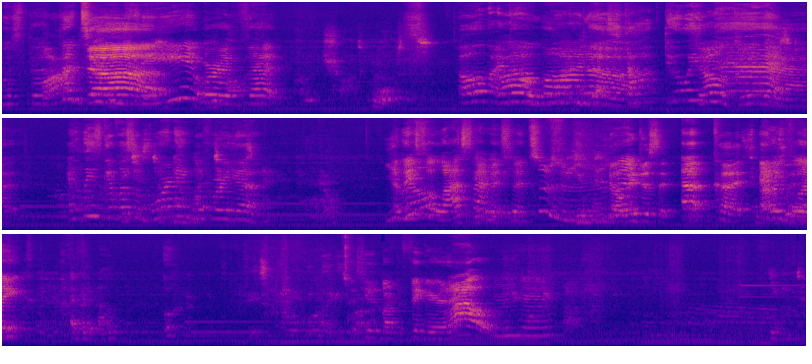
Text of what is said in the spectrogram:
Was that Wanda! the TV or is that? Uncharted waters. Oh my Oh, god, Wanda, Wanda. stop doing Don't that. do that. At least give us a warning before you. No. You At least the last time it said. No, it just said up cut. I was Anyway, like, A bit about. If it's anything like his she was about to figure it out. mm-hmm. You need time.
